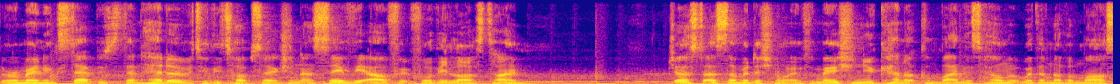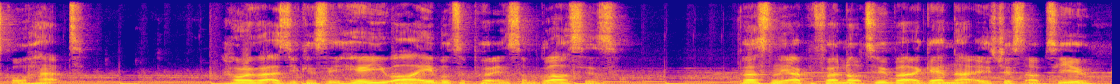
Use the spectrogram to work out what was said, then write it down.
The remaining step is to then head over to the top section and save the outfit for the last time. Just as some additional information, you cannot combine this helmet with another mask or hat. However, as you can see here, you are able to put in some glasses. Personally, I prefer not to, but again, that is just up to you.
